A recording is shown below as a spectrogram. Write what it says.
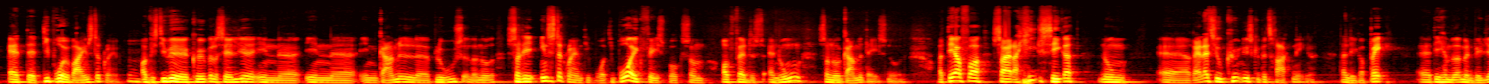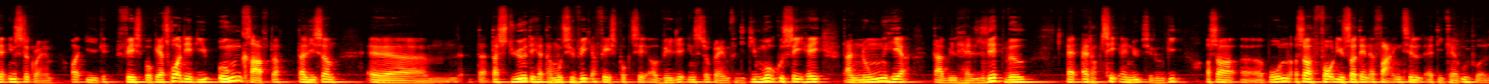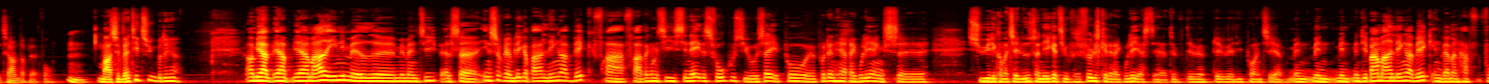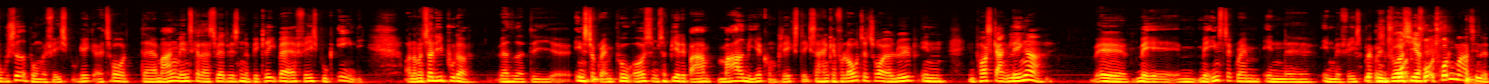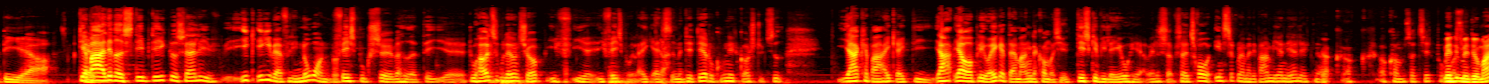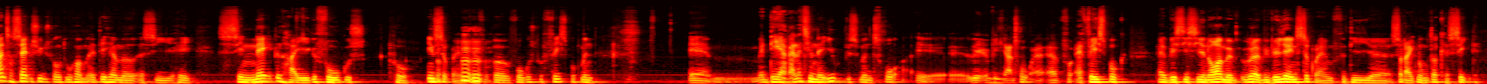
at uh, de bruger jo bare Instagram. Mm. Og hvis de vil købe eller sælge en, uh, en, uh, en gammel bluse eller noget, så det er Instagram, de bruger. De bruger ikke Facebook, som opfattes af nogen som noget gammeldags noget. Og derfor så er der helt sikkert nogle uh, relativt kyniske betragtninger, der ligger bag uh, det her med, at man vælger Instagram og ikke Facebook. Jeg tror, det er de unge kræfter, der ligesom øh, der, der styrer det her, der motiverer Facebook til at vælge Instagram, fordi de må kunne se, hey, der er nogen her, der vil have let ved at adoptere en ny teknologi, og så øh, bruge den, og så får de jo så den erfaring til, at de kan udbrede det til andre platforme. Mm. Martin, hvad er dit syn på det her? Om jeg, jeg, jeg er meget enig med, øh, med Mandip. Altså, Instagram ligger bare længere væk fra, fra hvad kan man sige, senatets fokus i USA på, øh, på den her regulerings... Øh, syge, det kommer til at lyde så negativt, for selvfølgelig skal det reguleres, det her, det, det, vil, det vil jeg lige pointere. Men, men, men, men det er bare meget længere væk, end hvad man har fokuseret på med Facebook. Ikke? Og jeg tror, der er mange mennesker, der er svært ved sådan at begribe, hvad er Facebook egentlig? Og når man så lige putter hvad hedder det, øh, Instagram på også, så bliver det bare meget mere komplekst. Ikke? Så han kan få lov til, tror jeg, at løbe en, en postgang længere øh, med, med Instagram end, øh, end med Facebook. Men, men tror, siger, tror, tror du, Martin, at det er... Det har bare aldrig været, det, det er ikke blevet særlig, ikke, ikke i hvert fald i Norden, ja. Facebooks, øh, hvad hedder det, øh, du har altid kunnet lave en shop i, i, i Facebook, eller ikke altid, ja. men det, det har du kun et godt stykke tid. Jeg kan bare ikke rigtig, jeg, jeg oplever ikke, at der er mange, der kommer og siger, det skal vi lave her. Vel? Så, så jeg tror, Instagram er det bare mere nærlæggende ja. at, at, at komme så tæt på. Men, men det er jo meget interessant synspunkt, du kom med det her med at sige, hey, senatet har ikke fokus på Instagram, mm-hmm. og fokus på Facebook, men, øh, men det er relativt naivt, hvis man tror, øh, vil jeg tro, at, at Facebook, at hvis de siger, at vi vælger Instagram, fordi øh, så er der ikke nogen, der kan se det.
